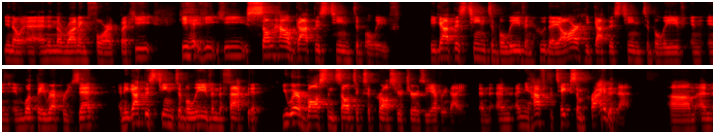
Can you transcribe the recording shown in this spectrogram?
you know, and in the running for it. But he he he he somehow got this team to believe. He got this team to believe in who they are. He got this team to believe in in, in what they represent, and he got this team to believe in the fact that you wear Boston Celtics across your jersey every night, and and and you have to take some pride in that. Um, and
